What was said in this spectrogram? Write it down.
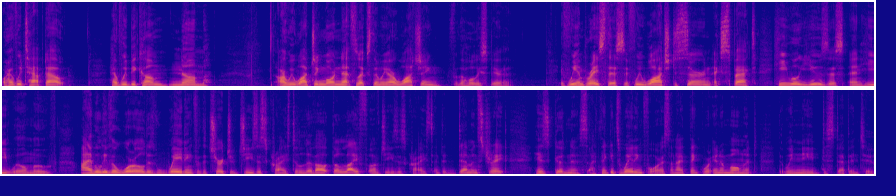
Or have we tapped out? Have we become numb? Are we watching more Netflix than we are watching for the Holy Spirit? If we embrace this, if we watch, discern, expect, He will use this and He will move. I believe the world is waiting for the Church of Jesus Christ to live out the life of Jesus Christ and to demonstrate His goodness. I think it's waiting for us, and I think we're in a moment that we need to step into.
